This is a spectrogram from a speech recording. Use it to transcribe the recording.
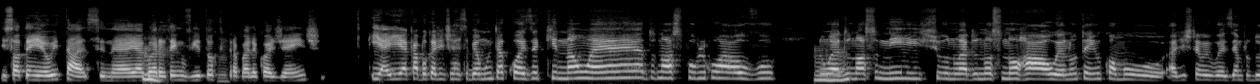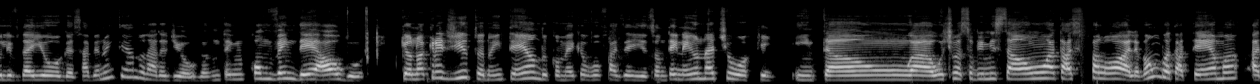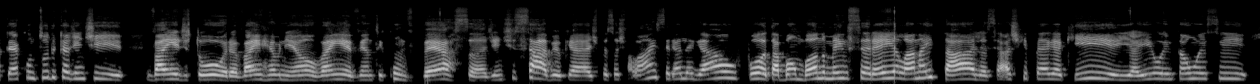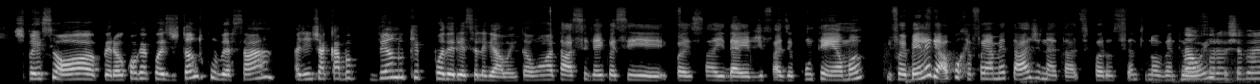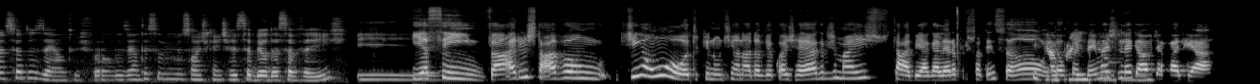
E só tem eu e Tassi, né? E agora tem o Vitor que trabalha com a gente. E aí acabou que a gente recebeu muita coisa que não é do nosso público-alvo, não é uhum. é do nosso nicho, não é do nosso know-how. Eu não tenho como. A gente tem o exemplo do livro da yoga, sabe? Eu não entendo nada de yoga, não tenho como vender algo porque eu não acredito, eu não entendo como é que eu vou fazer isso, eu não tenho nenhum networking. Então, a última submissão, a Tassi falou: olha, vamos botar tema, até com tudo que a gente vai em editora, vai em reunião, vai em evento e conversa, a gente sabe o que as pessoas falam, ah, seria legal, pô, tá bombando meio sereia lá na Itália, você acha que pega aqui? E aí, ou então esse Space Opera, ou qualquer coisa, de tanto conversar, a gente acaba vendo que poderia ser legal. Então, a Tassi veio com, esse, com essa ideia de fazer com tema, e foi bem legal, porque foi a metade, né, Tati? Foram 198. Não, foram, chegou a ser 200. Foram 200 submissões que a gente recebeu dessa vez. E, e assim, vários estavam. Tinha um ou outro que não tinha nada a ver com as regras, mas, sabe, a galera prestou atenção. então foi bem mais legal de avaliar.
